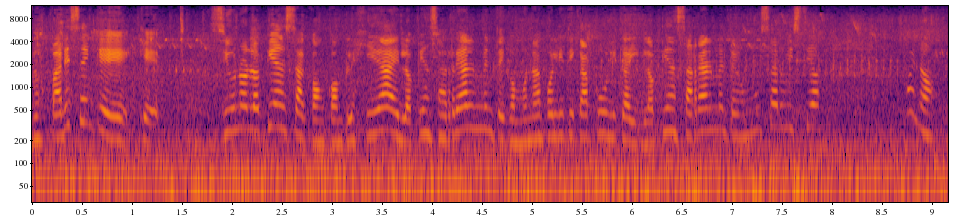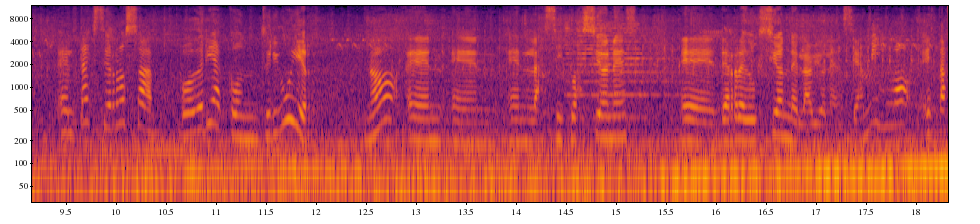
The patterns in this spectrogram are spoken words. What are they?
Nos parece que, si uno lo piensa con complejidad y lo piensa realmente como una política pública y lo piensa realmente como un servicio, bueno, el taxi rosa podría contribuir ¿no? en, las situaciones eh, de reducción de la violencia. Mismo estas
